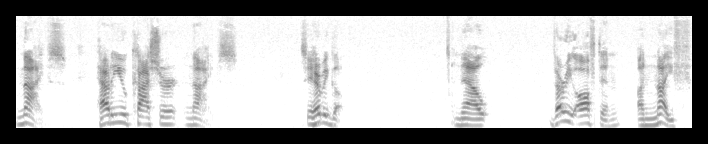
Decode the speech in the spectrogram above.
knives. How do you kosher knives? So here we go. Now, very often, a knife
